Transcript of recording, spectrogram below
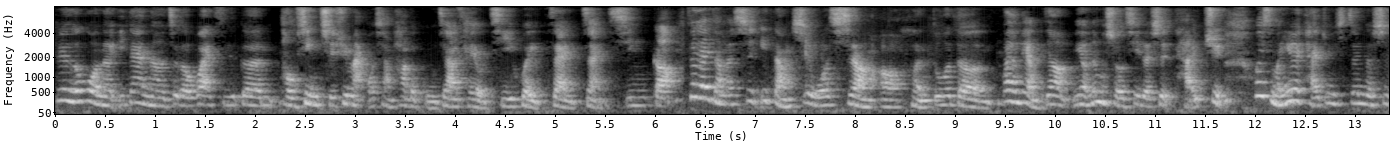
因为如果呢，一旦呢，这个外资跟投信持续买，我想它的股价才有机会再崭新。高，再来讲的是一档，是我想呃很多的观众比较没有那么熟悉的是台剧，为什么？因为台剧真的是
